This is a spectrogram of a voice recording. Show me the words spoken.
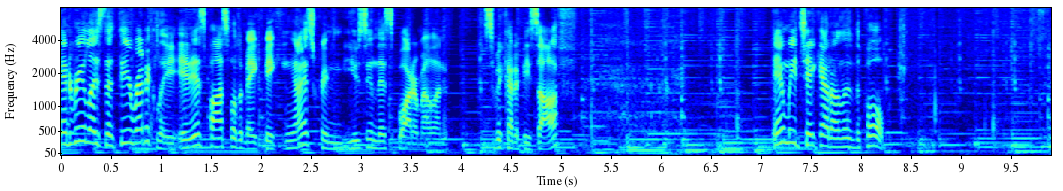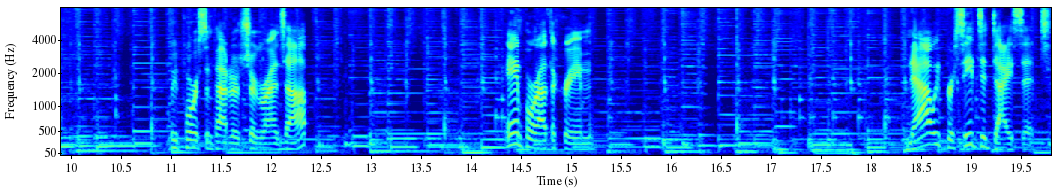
and realized that theoretically it is possible to make baking ice cream using this watermelon. So we cut a piece off, and we take out only the pulp. We pour some powdered sugar on top, and pour out the cream. Now we proceed to dice it.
